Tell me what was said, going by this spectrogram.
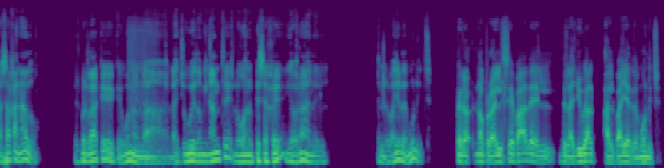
las ha ganado. Es verdad que, que, bueno, en la, en la Juve dominante, luego en el PSG y ahora en el, en el Bayern de Múnich. Pero no, pero él se va del, de la lluvia al, al Bayern de Múnich.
